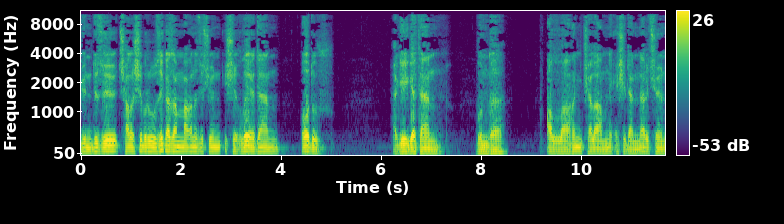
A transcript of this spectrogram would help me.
gündüzü çalışıb ruzi qazanmağınız üçün işıqlı edən Odur. Həqiqətən, bunda Allahın kəlamını eşidənlər üçün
